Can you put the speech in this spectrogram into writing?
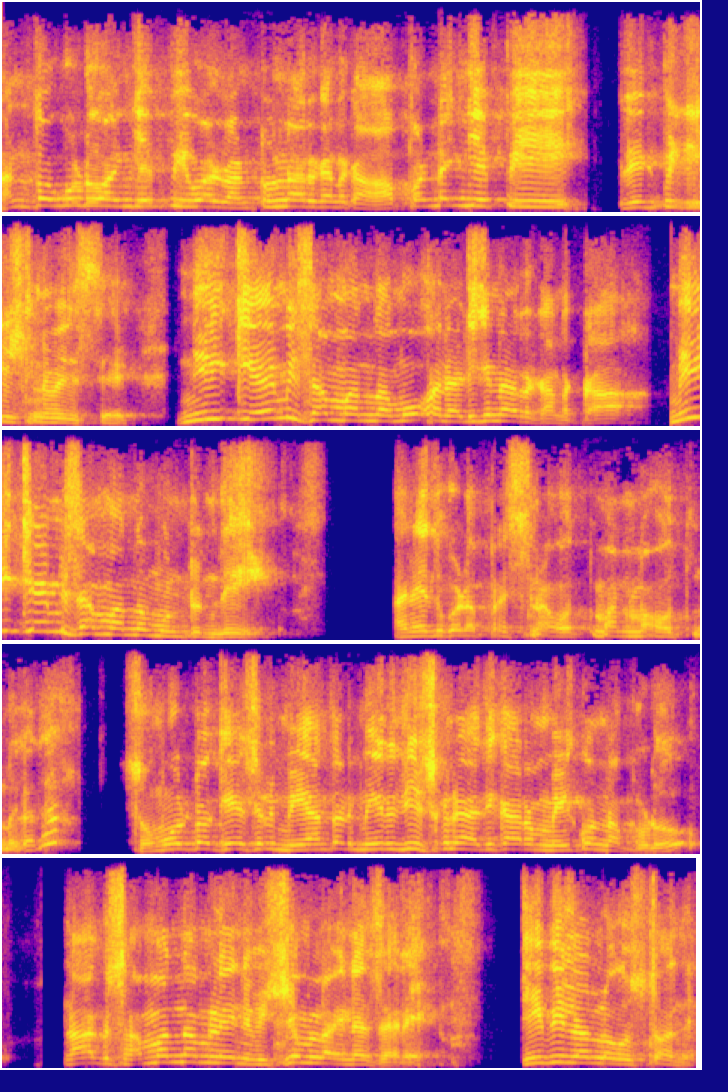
అంతకుడు అని చెప్పి వాళ్ళు అంటున్నారు కనుక ఆపండి అని చెప్పి రెడ్ పిటిషన్ వేస్తే నీకేమి సంబంధము అని అడిగినారు కనుక మీకేమి సంబంధం ఉంటుంది? అనేది కూడా ప్రశ్న ఉత్పన్నం అవుతుంది కదా. సొమోటో కేసులు మీ అంతటి మీరు తీసుకునే అధికారం మీకున్నప్పుడు నాకు సంబంధం లేని విషయంలో అయినా సరే టీవీలలో వస్తోంది.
